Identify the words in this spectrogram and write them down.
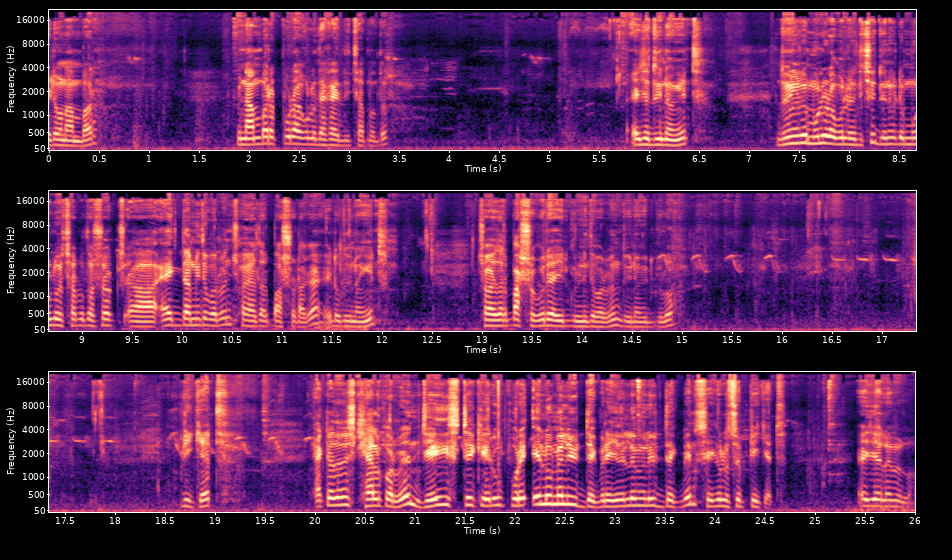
এটাও নাম্বার আমি নাম্বারের পুরাগুলো দেখাই দিচ্ছি আপনাদের। এই যে দুই নং ইট। দুই নংয়ের মূল্যটা বলে দিচ্ছি। দুই নংয়ের মূল্য হচ্ছে আপনার দর্শক এক দাম নিতে পারবেন ছয় হাজার পাঁচশো টাকা। এটা দুই নং ইট। ছয় হাজার পাঁচশো করে ইটগুলো নিতে পারবেন, দুই নং ইটগুলো। ক্রিকেট একটা জিনিস খেয়াল করবেন, যেই স্টেকের উপরে এলোমেলো ইট দেখবেন, এই এলোমেলো ইট দেখবেন, সেগুলো হচ্ছে ক্রিকেট এই যে এলোমেলো।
